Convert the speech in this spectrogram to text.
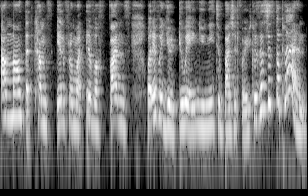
amount that comes in from whatever funds, whatever you're doing, you need to budget for it because that's just the plan.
